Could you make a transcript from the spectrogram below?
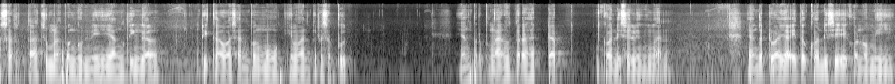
serta jumlah penghuni yang tinggal di kawasan pemukiman tersebut yang berpengaruh terhadap kondisi lingkungan. Yang kedua yaitu kondisi ekonomi,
